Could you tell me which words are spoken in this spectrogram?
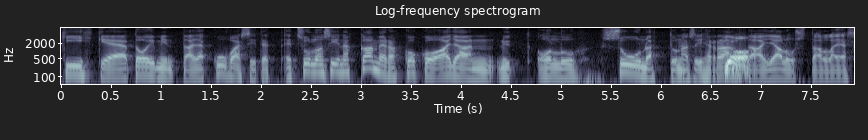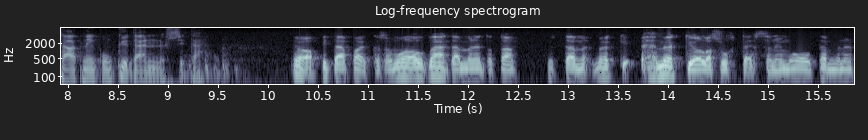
kiihkeää toimintaa ja kuvasit, että et sulla on siinä kamera koko ajan nyt ollut suunnattuna siihen rantaan Joo. jalustalla ja sä oot niin kuin kytännyt sitä. Joo, pitää paikkansa. Mulla on ollut vähän tämmöinen, tota, nyt tämä mökki, mökkiolosuhteessa, niin mulla on ollut tämmöinen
